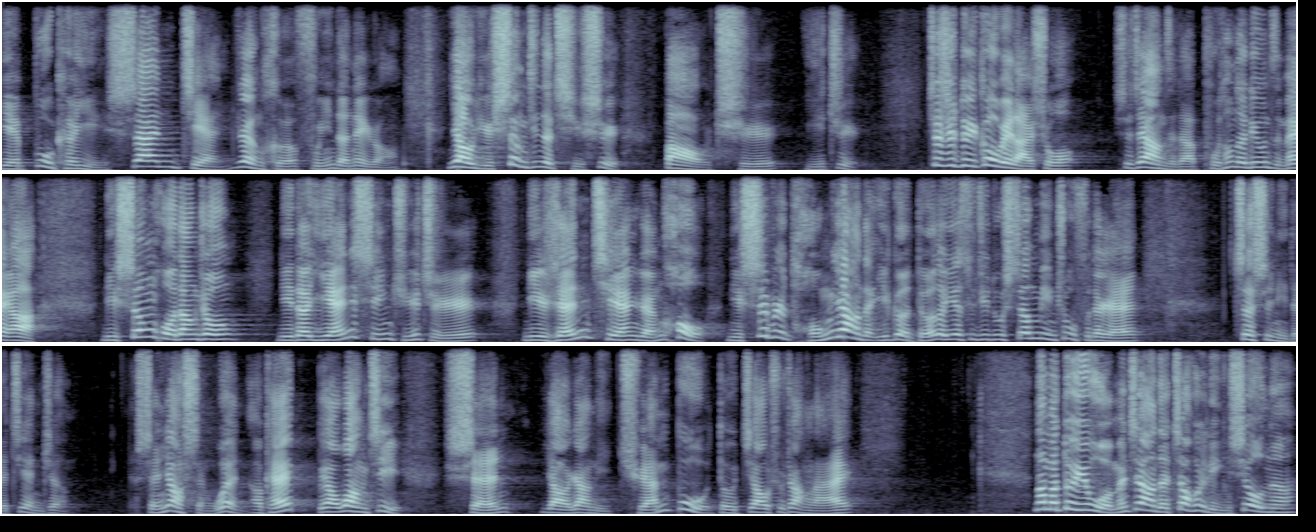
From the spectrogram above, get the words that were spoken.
也不可以删减任何福音的内容，要与圣经的启示保持。一致，这是对各位来说是这样子的。普通的弟兄姊妹啊，你生活当中你的言行举止，你人前人后，你是不是同样的一个得了耶稣基督生命祝福的人？这是你的见证。神要审问，OK？不要忘记，神要让你全部都交出账来。那么，对于我们这样的教会领袖呢？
